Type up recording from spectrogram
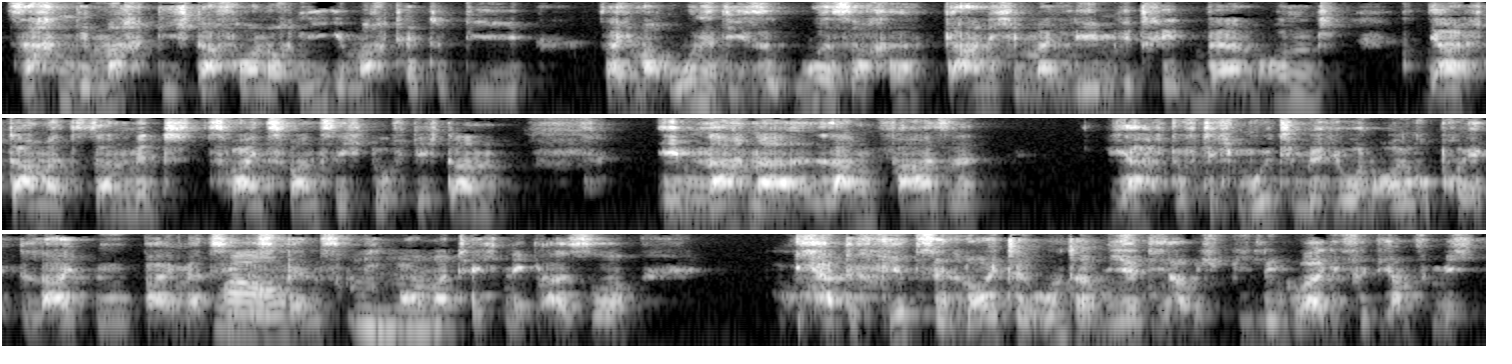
Sachen gemacht, die ich davor noch nie gemacht hätte, die, sag ich mal, ohne diese Ursache gar nicht in mein Leben getreten wären. Und ja, damals dann mit 22 durfte ich dann eben nach einer langen Phase, ja, durfte ich Multimillionen-Euro-Projekte leiten bei Mercedes-Benz, wow. Mhm. Pharmatechnik. Also ich hatte 14 Leute unter mir, die habe ich bilingual geführt, die haben für mich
